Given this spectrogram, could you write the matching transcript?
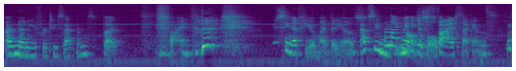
I've known you for two seconds, but fine. You've seen a few of my videos. I've seen I'm like maybe just five seconds. Me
